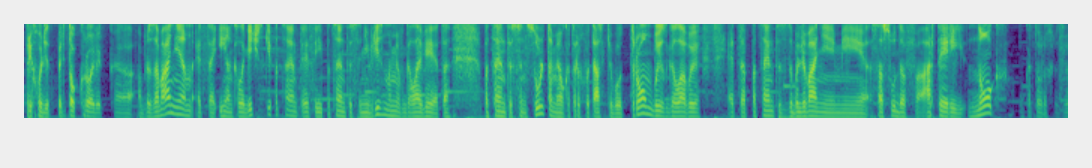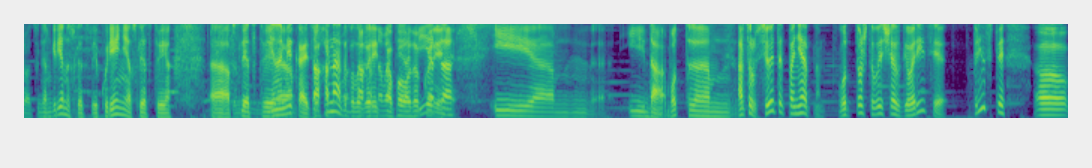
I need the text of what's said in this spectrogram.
приходит приток крови к э, образованиям. Это и онкологические пациенты, это и пациенты с аневризмами в голове, это пациенты с инсультами, у которых вытаскивают тромбы из головы, это пациенты с заболеваниями сосудов, артерий ног, у которых развиваются гангрены вследствие курения, вследствие... Э, вследствие не намекайте, не надо было говорить по поводу курения. И, эм, и да, вот... Эм... Артур, все это понятно. Вот то, что вы сейчас говорите, в принципе, э,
